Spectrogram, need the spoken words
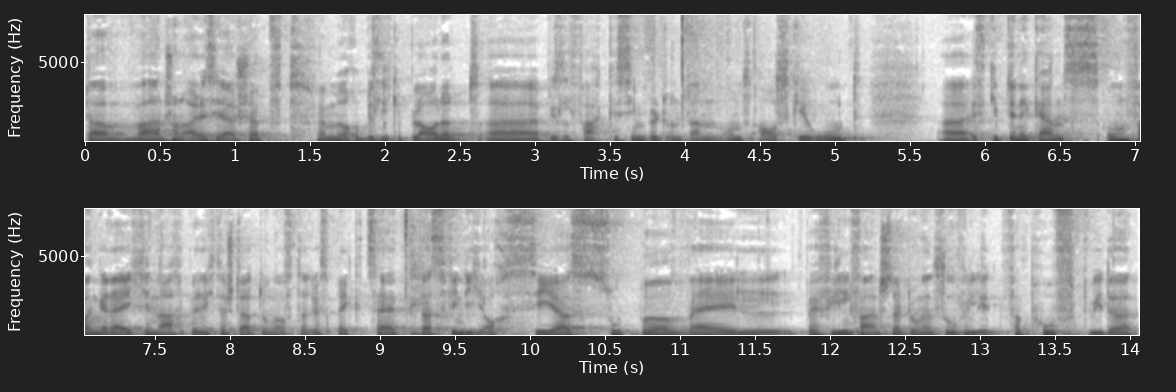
Da waren schon alle sehr erschöpft. Wir haben noch ein bisschen geplaudert, äh, ein bisschen fachgesimpelt und dann uns ausgeruht. Äh, es gibt eine ganz umfangreiche Nachberichterstattung auf der Respektseite. Das finde ich auch sehr super, weil bei vielen Veranstaltungen so viel verpufft wieder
